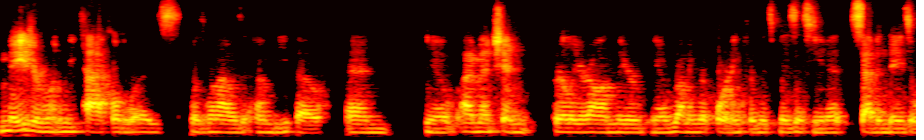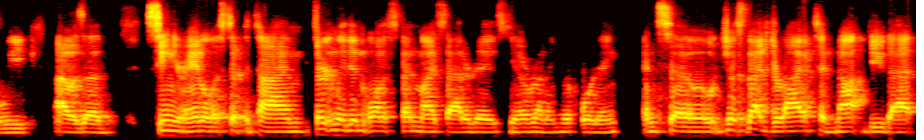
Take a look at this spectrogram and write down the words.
major one we tackled was was when I was at Home Depot, and you know, I mentioned earlier on we were you know running reporting for this business unit seven days a week. I was a senior analyst at the time. Certainly didn't want to spend my saturdays you know running reporting. And so just that drive to not do that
